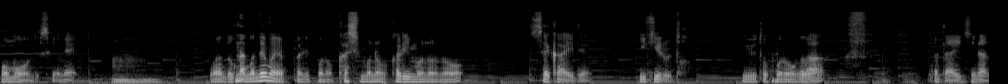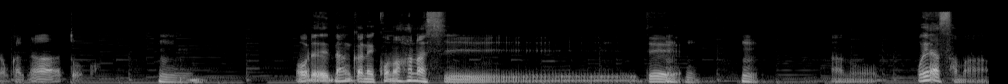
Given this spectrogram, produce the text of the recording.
思うんですよね。うんまあ、どこまでもやっぱりこの貸し物借り物の世界で生きるというところがまあ大事なのかなと。うん。俺なんかねこの話で、うんあの親様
